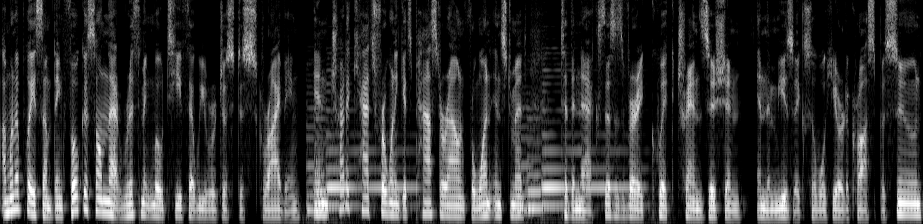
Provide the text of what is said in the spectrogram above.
I'm going to play something. Focus on that rhythmic motif that we were just describing and try to catch for when it gets passed around from one instrument to the next. This is a very quick transition in the music. So we'll hear it across bassoon,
